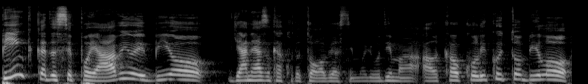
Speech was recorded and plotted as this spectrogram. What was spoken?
Pink kada se pojavio je bio, ja ne znam kako da to objasnimo ljudima, ali kao koliko je to bilo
